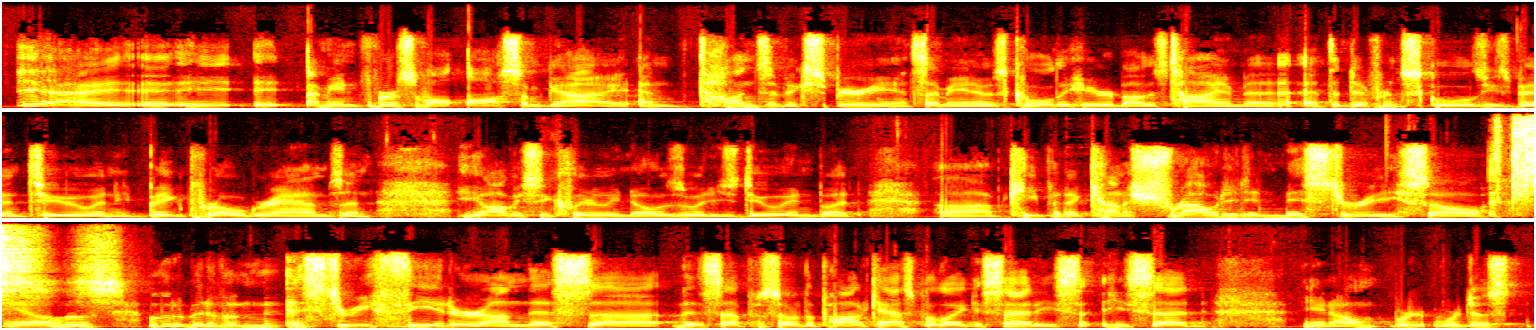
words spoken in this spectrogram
Yeah, I mean, first of all, awesome guy and tons of experience. I mean, it was cool to hear about his time at, at the different schools he's been to and big programs, and he obviously clearly knows what he's doing, but um, keeping it kind of shrouded in mystery. So, you know, a little, a little bit of a mystery theater on this uh, this episode of the podcast. But like I said, he he said, you know, we're we're just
